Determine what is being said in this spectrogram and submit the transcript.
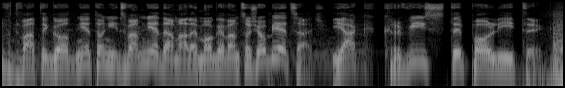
w dwa tygodnie, to nic wam nie dam, ale mogę wam coś obiecać. Jak krwisty polityk.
